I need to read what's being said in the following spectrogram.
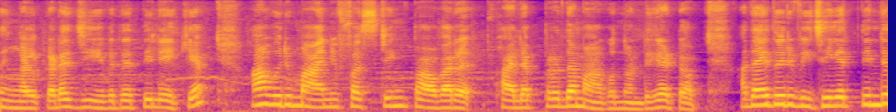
നിങ്ങൾക്കുടെ ജീവിതത്തിലേക്ക് ആ ഒരു മാനിഫെസ്റ്റിംഗ് പവർ ഫലപ്രദമാകുന്നുണ്ട് കേട്ടോ. അതായത് ഒരു വിജയത്തിന്റെ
